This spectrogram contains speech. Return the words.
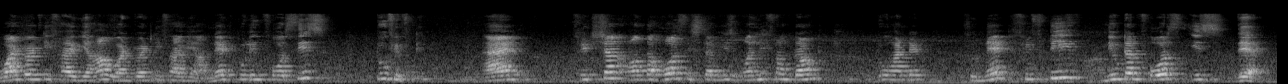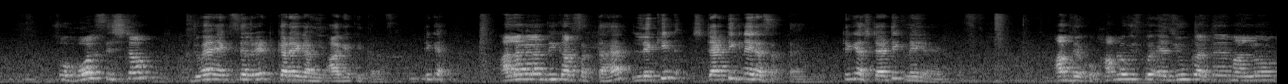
125 यहाँ 125 यहाँ। Net pulling force is 250 and friction on the whole system is only from ground 200 so, net 50 newton force is there so, whole system जो है accelerate करेगा ही आगे की तरफ़। ठीक है? अलग अलग भी कर सकता है, लेकिन स्टैटिक नहीं रह सकता है। ठीक है? स्टैटिक नहीं रहेगा। अब देखो, हम लोग इसको एज्यूम करते हैं, मान लो,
